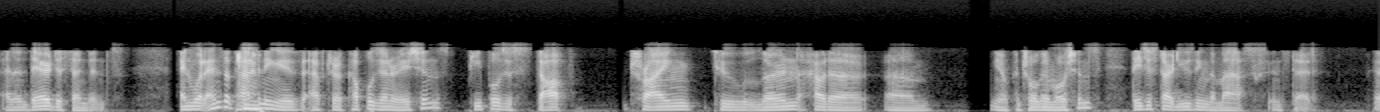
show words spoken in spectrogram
and then their descendants. And what ends up happening is after a couple generations, people just stop trying to learn how to um, you know control their emotions, they just start using the masks instead. Uh,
